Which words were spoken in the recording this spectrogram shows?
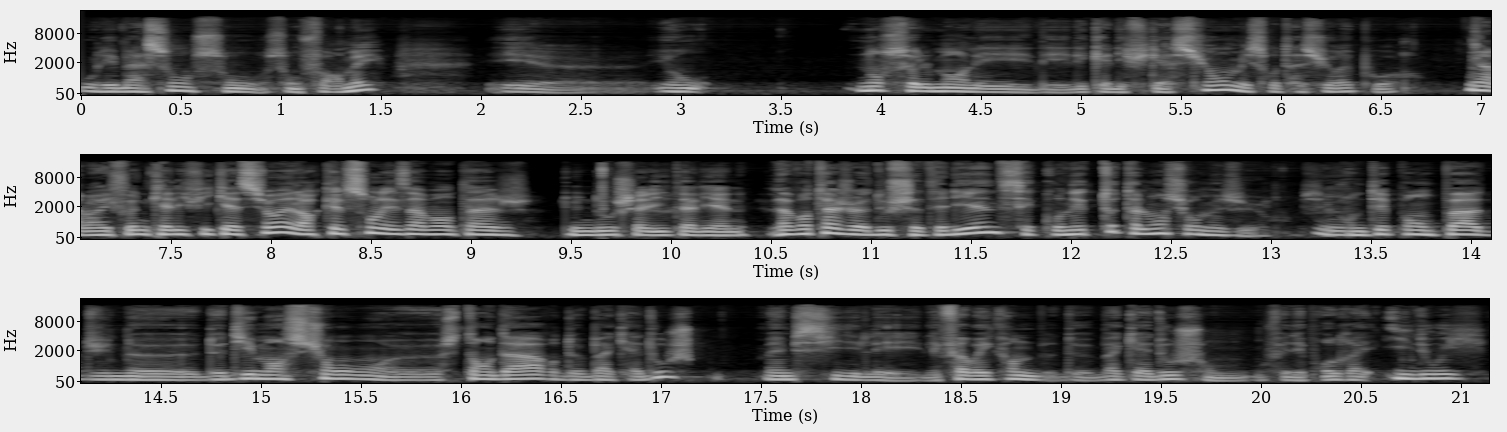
ou les maçons sont, sont formés et, euh, ont non seulement les, les qualifications, mais sont assurés pour. Alors, il faut une qualification. Alors, quels sont les avantages d'une douche à l'italienne? L'avantage de la douche italienne, c'est qu'on est totalement sur mesure. C'est mm. qu'on ne dépend pas d'une de dimension euh, standard de bac à douche, même si les, fabricants de bac à douche ont, fait des progrès inouïs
